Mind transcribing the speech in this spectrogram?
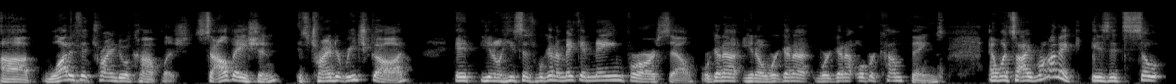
Uh, what is it trying to accomplish? Salvation. It's trying to reach God it you know he says we're going to make a name for ourselves we're going to you know we're to we're to overcome things and what's ironic is it's so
